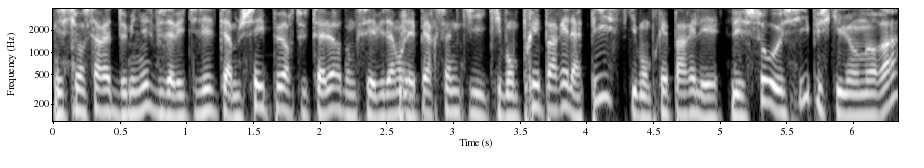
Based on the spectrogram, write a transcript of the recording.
Et si on s'arrête deux minutes, vous avez utilisé le terme shaper tout à l'heure, donc c'est évidemment les personnes qui, vont préparer la piste, qui vont préparer les, les sauts aussi, puisqu'il y en aura.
